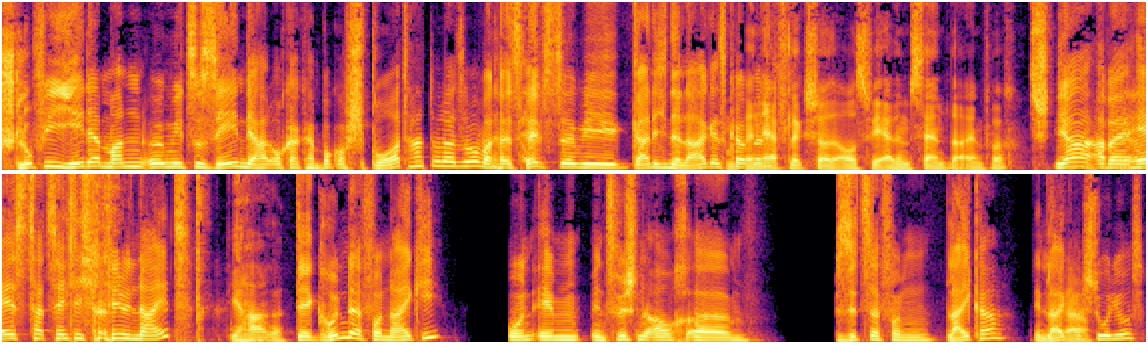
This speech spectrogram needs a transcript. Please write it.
Schluffi jedermann irgendwie zu sehen, der halt auch gar keinen Bock auf Sport hat oder so, weil er selbst irgendwie gar nicht in der Lage ist, Ben körperlich. Affleck schaut aus wie Adam Sandler einfach. Ja, aber er ist tatsächlich Phil Knight, Die Haare. der Gründer von Nike und eben inzwischen auch ähm, Besitzer von Leica, den Leica Ja. Studios.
